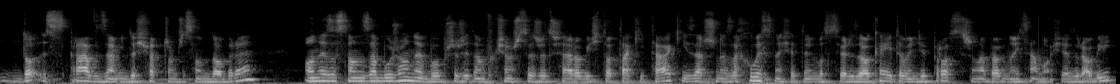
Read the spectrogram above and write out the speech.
do, sprawdzam i doświadczam, że są dobre, one zostaną zaburzone, bo przeczytam w książce, że trzeba robić to tak i tak i zacznę zachłysnę się tym, bo stwierdzę, ok, to będzie prostsze na pewno i samo się zrobi.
